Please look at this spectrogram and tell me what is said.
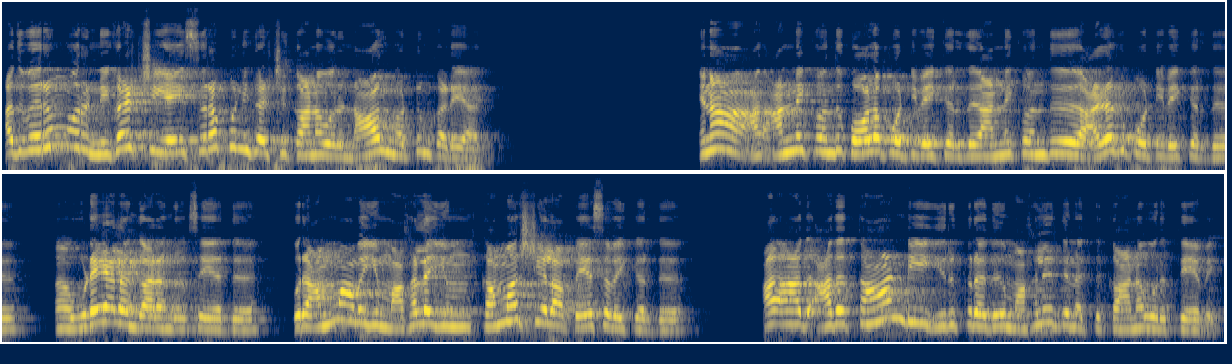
அது வெறும் ஒரு நிகழ்ச்சியை சிறப்பு நிகழ்ச்சிக்கான ஒரு நாள் மட்டும் கிடையாது. ஏன்னா அன்னைக்கு வந்து கோல போட்டி வைக்கிறது அன்னைக்கு வந்து அழகு போட்டி வைக்கிறது உடை அலங்காரங்கள் செய்யறது ஒரு அம்மாவையும் மகளையும் கமர்ஷியலாக பேச வைக்கிறது அது அதை தாண்டி இருக்கிறது மகளிர் தினத்துக்கான ஒரு தேவை.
